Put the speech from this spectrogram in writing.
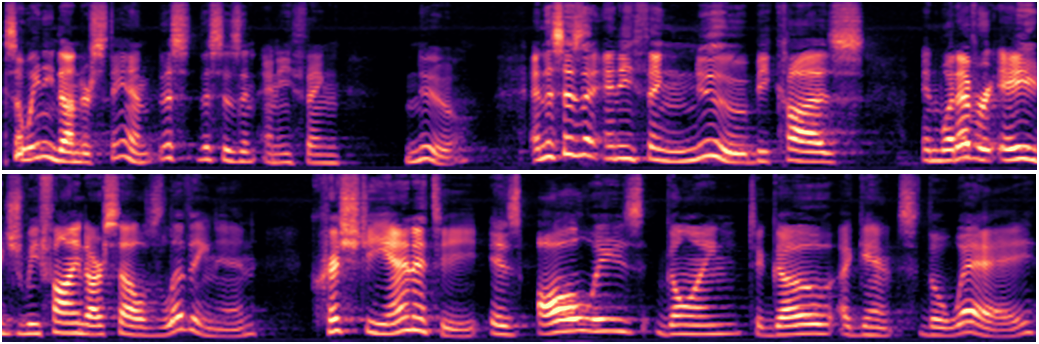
So we need to understand this, this isn't anything new. And this isn't anything new because, in whatever age we find ourselves living in, Christianity is always going to go against the way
